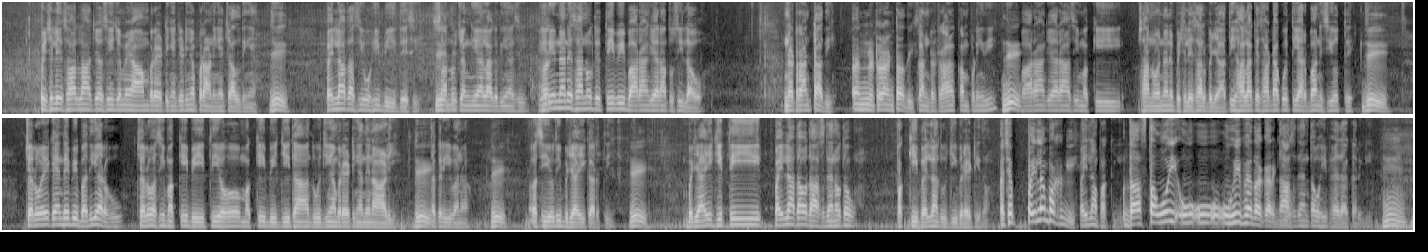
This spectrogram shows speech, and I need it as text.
ਪਿਛਲੇ ਸਾਲਾਂ 'ਚ ਅਸੀਂ ਜਿਵੇਂ ਆਮ ਵੈਰਾਈਟੀਆਂ ਜਿਹੜੀਆਂ ਪੁਰਾਣੀਆਂ ਚੱਲਦੀਆਂ। ਜੀ। ਪਹਿਲਾਂ ਤਾਂ ਅਸੀਂ ਉਹੀ ਬੀਜਦੇ ਸੀ। ਸਾਨੂੰ ਚੰਗੀਆਂ ਲੱਗਦੀਆਂ ਸੀ। ਫਿਰ ਇਹਨਾਂ ਨੇ ਸਾਨੂੰ ਦਿੱਤੀ ਵੀ 12 11 ਤੁਸੀਂ ਲਾਓ। ਨਟਰਾਂਟਾ ਦੀ। ਨਟਰਾਂਟਾ ਦੀ? ਕੰਟਰਾ ਕੰਪਨੀ ਦੀ। ਜੀ। 12 11 ਅਸੀਂ ਮੱਕੀ ਸਾਨੂੰ ਇਹਨਾਂ ਨੇ ਪਿਛਲੇ ਸਾਲ ਬਜਾਤੀ। ਹਾਲਾਂਕਿ ਸਾਡਾ ਕੋਈ ਤਜਰਬਾ ਨਹੀਂ ਸੀ ਉੱਤੇ। ਜੀ। ਚਲੋ ਇਹ ਕਹਿੰਦੇ ਵੀ ਵਧੀਆ ਰਹੂ। ਚਲੋ ਅਸੀਂ ਮੱਕੀ ਬੀਜਤੀ ਉਹ ਮੱਕੀ ਬੀਜੀ ਤਾਂ ਦੂਜੀਆਂ ਵੈਰਾਈਟੀਆਂ ਦੇ ਨਾਲ ਜੀ। ਹੀ ਤਕਰੀਬਨ। ਜੀ। ਅਸੀਂ ਉਹਦੀ ਬਜਾਈ ਕਰਤੀ। ਜੀ। ਬਜਾਈ ਕੀਤੀ ਪਹਿਲਾਂ ਤਾਂ ਉਹ 10 ਦਿਨ ਉਹ ਤੋਂ ਪੱਕੀ ਪਹਿਲਾਂ ਦੂਜੀ ਵੈਰਾਈਟੀ ਤੋਂ। ਅੱਛਾ ਪਹਿਲਾਂ ਪੱਕ ਗਈ? ਪਹਿਲਾਂ ਪੱਕ ਗਈ। 10 ਤਾਂ ਉਹੀ ਉਹ- ਉਹ- ਉਹੀ ਫਾਇਦਾ ਕਰ ਗਈ। 10 ਦਿਨ ਤਾਂ ਉਹੀ ਫਾਇਦਾ ਕਰ ਗਈ। ਹੂੰ।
